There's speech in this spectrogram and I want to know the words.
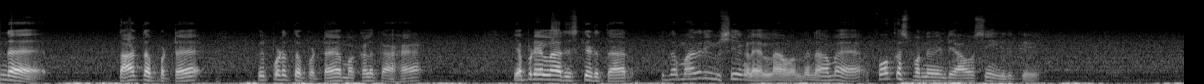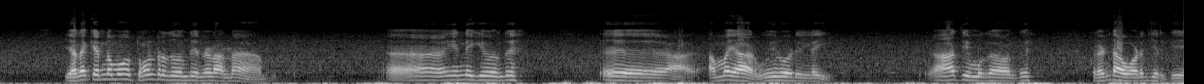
இந்த தாழ்த்தப்பட்ட பிற்படுத்தப்பட்ட மக்களுக்காக எப்படியெல்லாம் ரிஸ்க் எடுத்தார் இந்த மாதிரி விஷயங்களை எல்லாம் வந்து நாம் ஃபோக்கஸ் பண்ண வேண்டிய அவசியம் இருக்குது எனக்கு என்னமோ தோன்றது வந்து என்னடான்னா இன்றைக்கி வந்து அம்மையார் உயிரோடு இல்லை. அதிமுக வந்து ரெண்டாக உடஞ்சிருக்கு.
